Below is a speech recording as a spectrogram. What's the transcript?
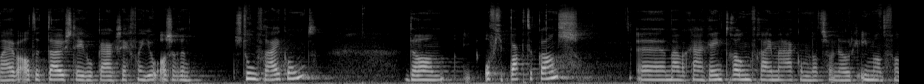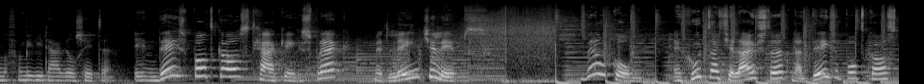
We hebben altijd thuis tegen elkaar gezegd van... joh, als er een stoel vrijkomt, dan of je pakt de kans... Uh, maar we gaan geen troon vrijmaken omdat zo nodig iemand van de familie daar wil zitten. In deze podcast ga ik in gesprek met Leentje Lips. Welkom en goed dat je luistert naar deze podcast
